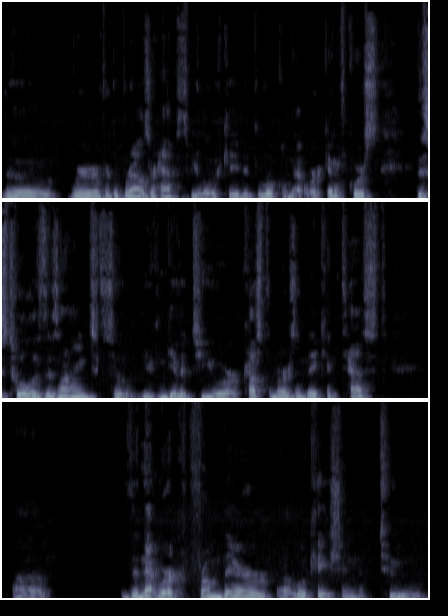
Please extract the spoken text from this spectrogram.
the wherever the browser happens to be located, the local network. And of course, this tool is designed so you can give it to your customers and they can test uh, the network from their uh, location to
